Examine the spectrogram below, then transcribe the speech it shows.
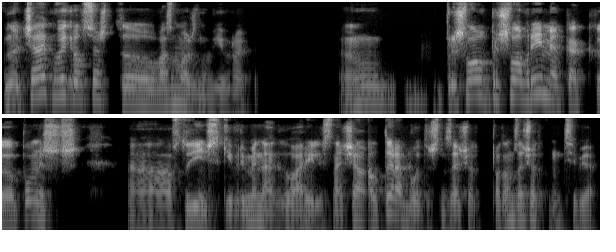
Ну, человек выиграл все, что возможно в Европе. Ну, пришло, пришло время, как, э, помнишь, э, в студенческие времена говорили, сначала ты работаешь на зачетку, потом зачетка на тебя.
